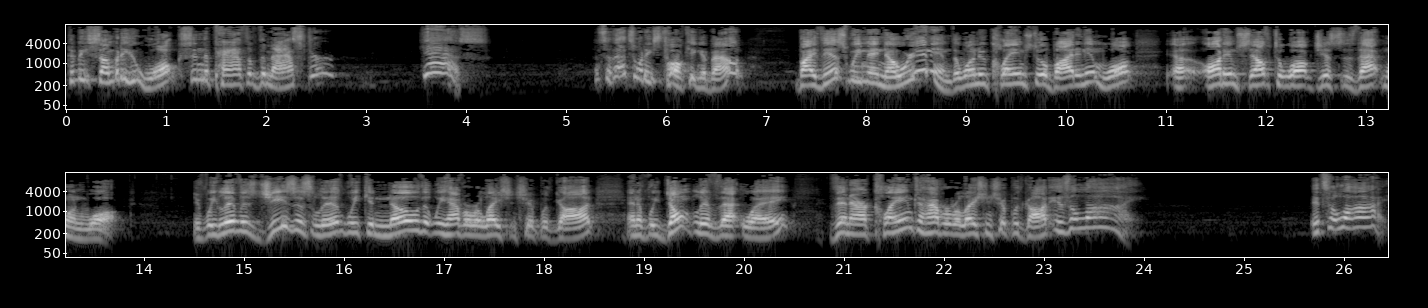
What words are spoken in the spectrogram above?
To be somebody who walks in the path of the Master? Yes. And so that's what he's talking about. By this we may know we're in him. The one who claims to abide in him walk, uh, ought himself to walk just as that one walked. If we live as Jesus lived, we can know that we have a relationship with God. And if we don't live that way, then our claim to have a relationship with God is a lie. It's a lie.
